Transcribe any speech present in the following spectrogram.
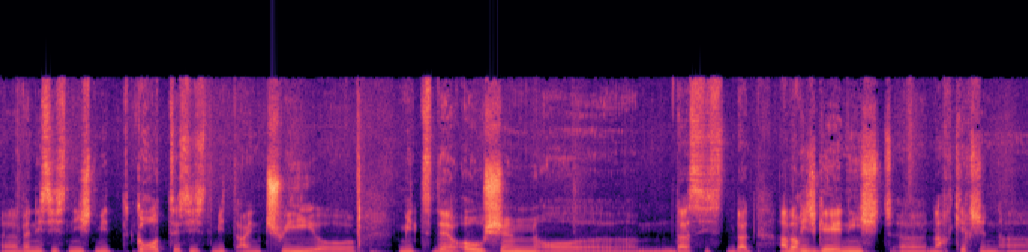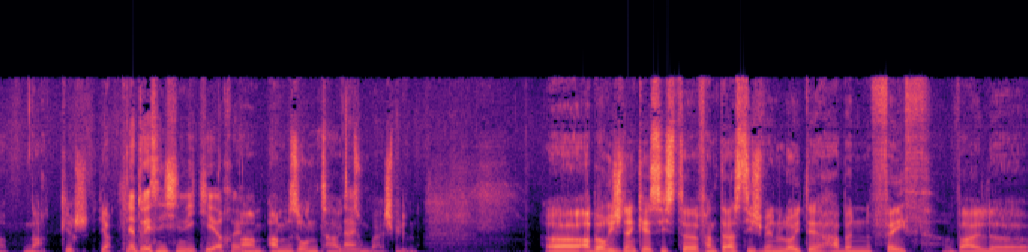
wenn es ist nicht mit Gott, es ist mit einem Tree oder mit der Ocean oder ähm, das ist, aber ich gehe nicht äh, nach Kirchen, äh, nach Kirche, ja, Ja, du bist nicht in die Kirche. am, am Sonntag Nein. zum Beispiel. Äh, aber ich denke, es ist äh, fantastisch, wenn Leute haben Faith, weil äh,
